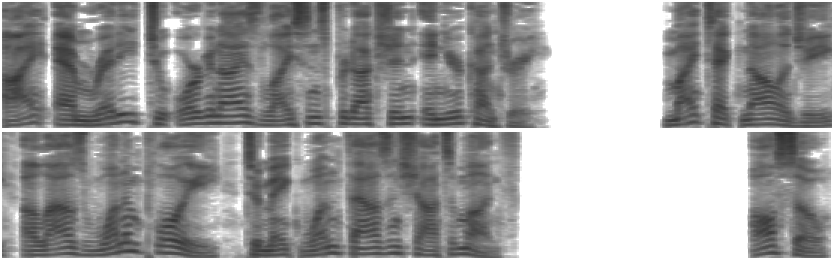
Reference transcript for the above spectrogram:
I am ready to organize license production in your country. My technology allows one employee to make 1,000 shots a month. Also,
